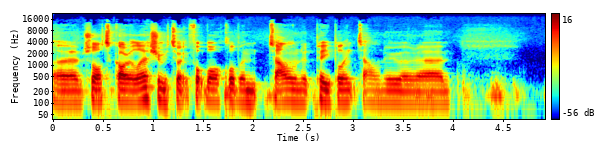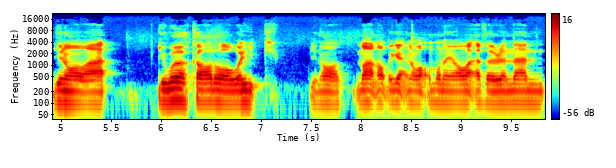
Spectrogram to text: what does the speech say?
um, sort of correlation between football club and town. People in town who are, um, you know, like you work hard all week. You know, might not be getting a lot of money or whatever, and then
